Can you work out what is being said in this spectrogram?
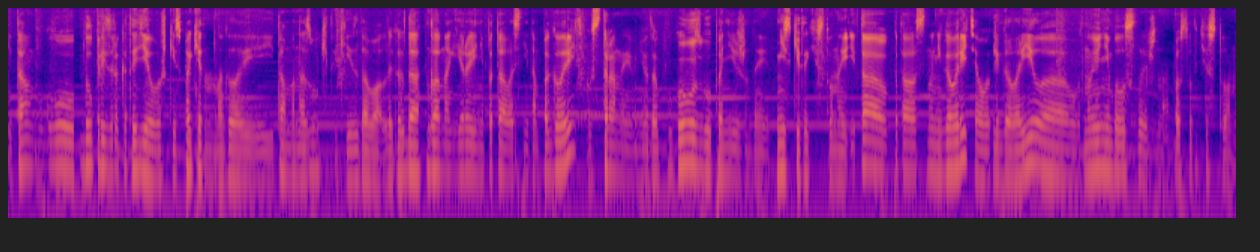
и там в углу был призрак этой девушки с пакетом на голове, и там она звуки такие издавала. И когда главная героиня пыталась с ней там поговорить, с стороны у нее такой голос был пониженный, низкие такие стоны, и та пыталась, ну, не говорить, а вот ли говорила, вот, но ее не было слышно, а просто вот эти стоны.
